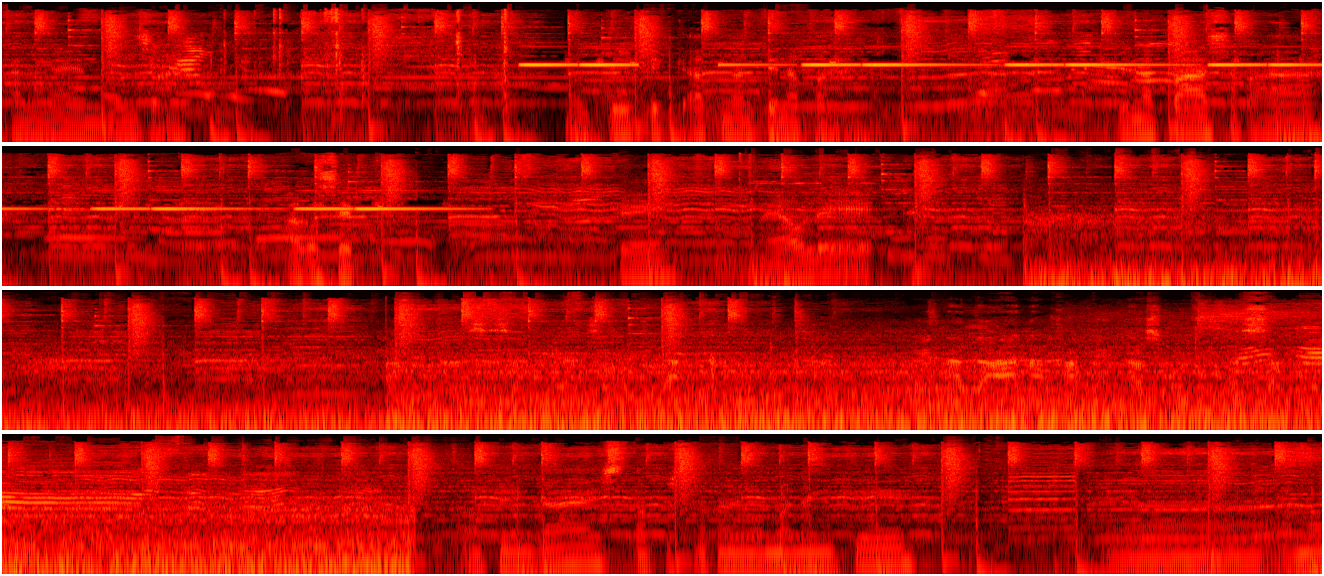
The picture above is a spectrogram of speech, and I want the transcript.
Kami ngayon dun sa nagpipick up ng tinapa. Tinapa saka arosep. Okay. May uli. Sasakyan sa kabila. May nadaanan kami na sasakyan. Okay guys, tapos na kami mamalengke. Kaya ano,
